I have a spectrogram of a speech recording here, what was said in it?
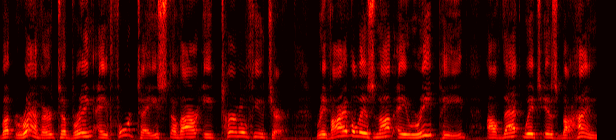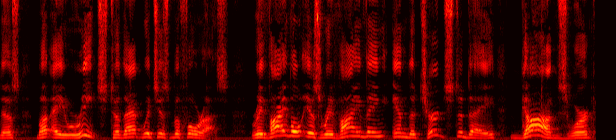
but rather to bring a foretaste of our eternal future. Revival is not a repeat of that which is behind us, but a reach to that which is before us. Revival is reviving in the church today God's work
